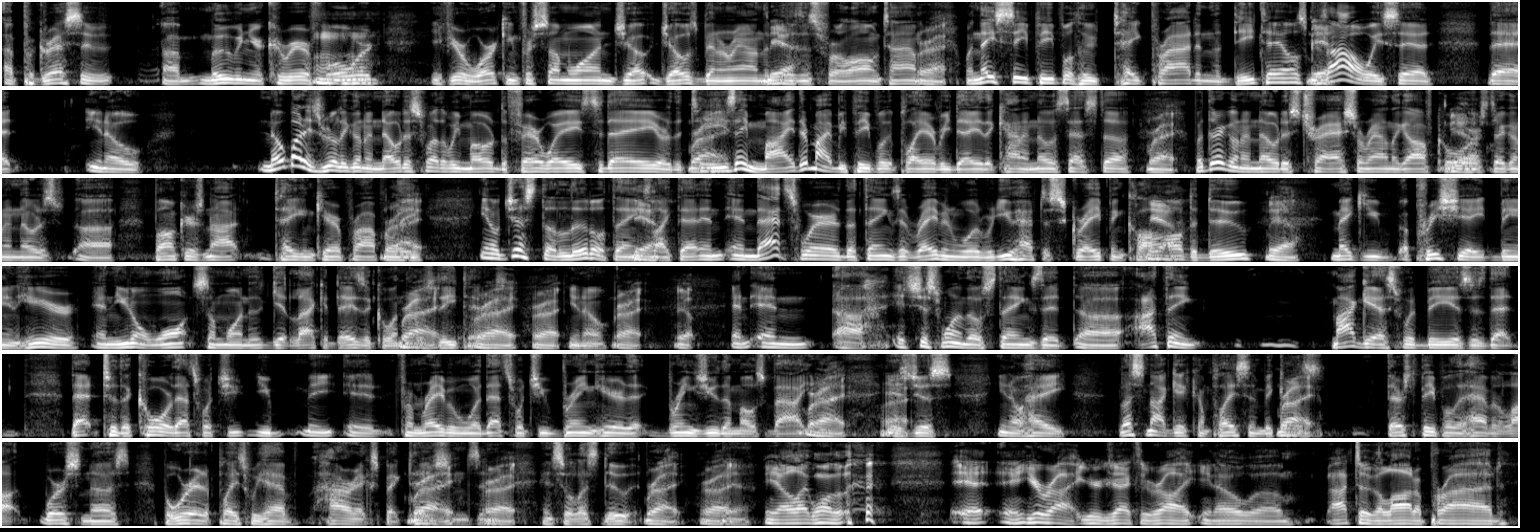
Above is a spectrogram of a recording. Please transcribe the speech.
a progressive um, moving your career Mm-hmm. forward. If you're working for someone, Joe, Joe's been around the Yeah. business for a long time. Right. When they see people who take pride in the details, because Yeah. I always said that, you know, nobody's really going to notice whether we mowed the fairways today or the tees. Right. They might. There might be people that play every day that kind of notice that stuff. Right. But they're going to notice trash around the golf course. Yeah. They're going to notice uh, bunkers not taken care of properly. Right. You know, just the little things Yeah. like that. And and that's where the things at Ravenwood where you have to scrape and claw Yeah. to do Yeah. make you appreciate being here and you don't want someone to get lackadaisical in those details. right, right. You know. right. Yep. And and uh, it's just one of those things that uh, I think my guess would be is is that that to the core that's what you you me, uh, from Ravenwood that's what you bring here that brings you the most value Right, is right. just you know hey let's not get complacent because Right. there's people that have it a lot worse than us but we're at a place we have higher expectations and, right. and so let's do it Right, right. Yeah. You know, like one of the, and and you're right. You're exactly right. You know, um, I took a lot of pride,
